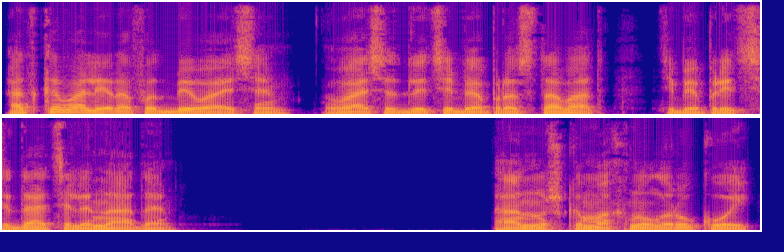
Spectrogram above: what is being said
От кавалеров отбивайся. Вася для тебя простоват, тебе председателя надо». Аннушка махнула рукой.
